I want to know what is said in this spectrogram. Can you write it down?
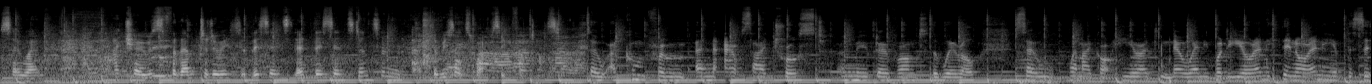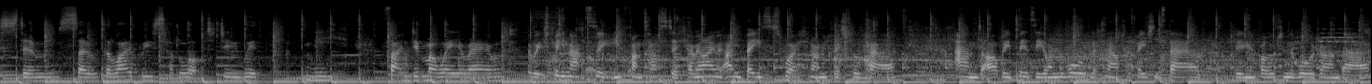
So um, I chose for them to do it at this, at this instance and uh, the results were absolutely fantastic. So I come from an outside trust and moved over onto the Wirral. So when I got here I didn't know anybody or anything or any of the systems so the libraries had a lot to do with me finding my way around. It's been absolutely fantastic. I mean, I'm, I'm based working on critical care and I'll be busy on the ward looking after patients there, being involved in the ward around there,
